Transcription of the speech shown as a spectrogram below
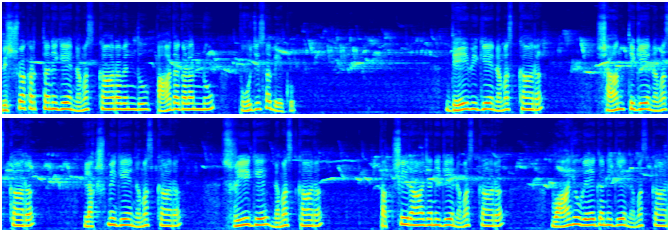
ವಿಶ್ವಕರ್ತನಿಗೆ ನಮಸ್ಕಾರವೆಂದು ಪಾದಗಳನ್ನು ಪೂಜಿಸಬೇಕು. ದೇವಿಗೆ ನಮಸ್ಕಾರ, ಶಾಂತಿಗೆ ನಮಸ್ಕಾರ, ಲಕ್ಷ್ಮಿಗೆ ನಮಸ್ಕಾರ, ಶ್ರೀಗೆ ನಮಸ್ಕಾರ, ಪಕ್ಷಿರಾಜನಿಗೆ ನಮಸ್ಕಾರ, ವಾಯುವೇಗನಿಗೆ ನಮಸ್ಕಾರ,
